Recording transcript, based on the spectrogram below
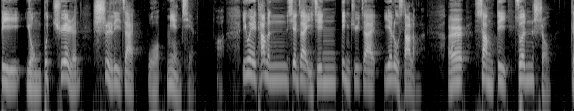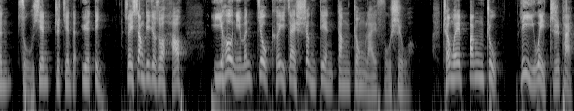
必永不缺人侍立在我面前啊！因为他们现在已经定居在耶路撒冷，而上帝遵守跟祖先之间的约定，所以上帝就说：好，以后你们就可以在圣殿当中来服侍我，成为帮助立位支派。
